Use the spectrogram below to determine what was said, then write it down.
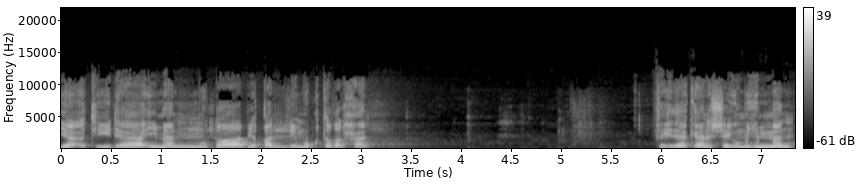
يأتي دائما مطابقا لمقتضى الحال. فإذا كان الشيء مهما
